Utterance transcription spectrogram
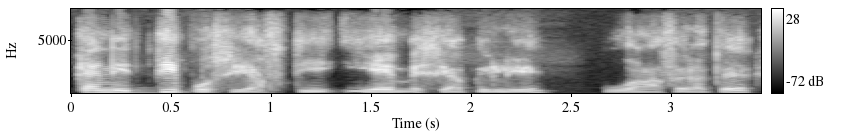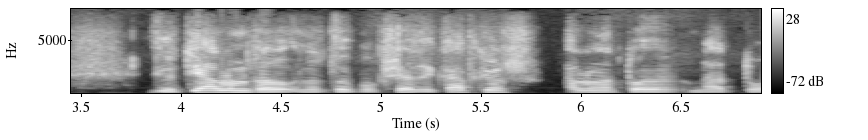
Κάνει εντύπωση αυτή η έμεση απειλή που αναφέρατε, διότι άλλο να το, να το υποψιάζει κάποιος, άλλο να το, να το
